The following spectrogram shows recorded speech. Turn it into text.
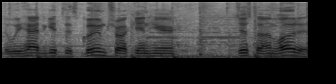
that we had to get this boom truck in here just to unload it.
